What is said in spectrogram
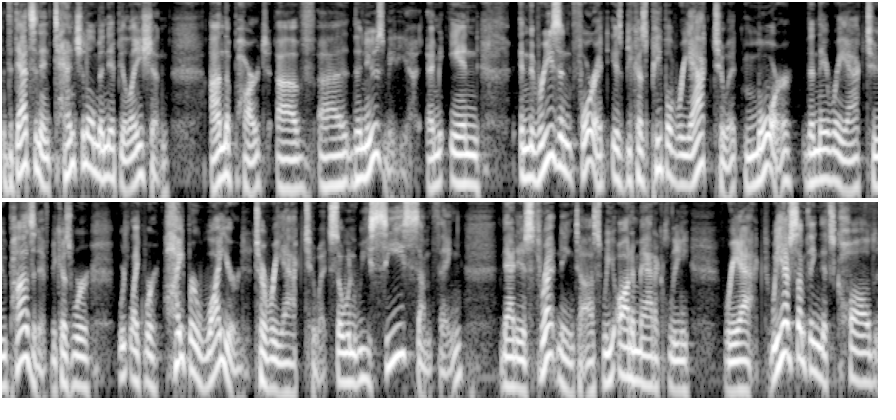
that that's an intentional manipulation on the part of uh, the news media. I mean, in and the reason for it is because people react to it more than they react to positive because we're, we're like we're hyper wired to react to it. So when we see something that is threatening to us, we automatically react. We have something that's called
